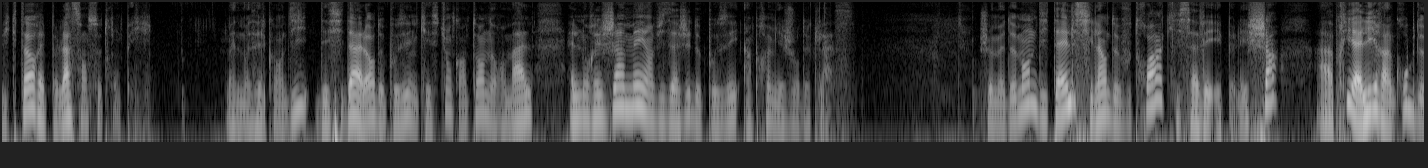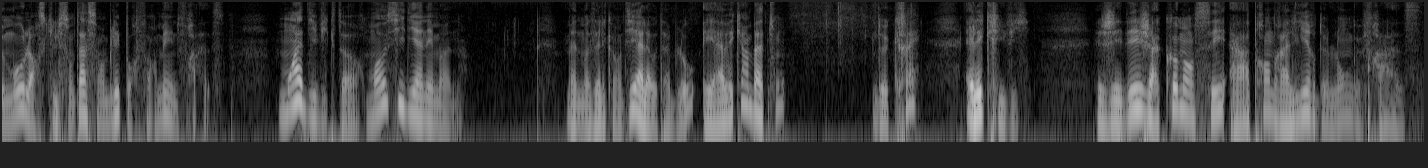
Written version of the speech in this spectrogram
Victor épela sans se tromper. Mademoiselle Candy décida alors de poser une question qu'en temps normal, elle n'aurait jamais envisagé de poser un premier jour de classe. Je me demande, dit-elle, si l'un de vous trois, qui savait épeler chat, a appris à lire un groupe de mots lorsqu'ils sont assemblés pour former une phrase. Moi, dit Victor, moi aussi, dit Anémone. Mademoiselle Candy alla au tableau et avec un bâton de craie, elle écrivit. J'ai déjà commencé à apprendre à lire de longues phrases.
